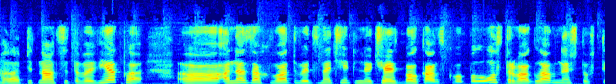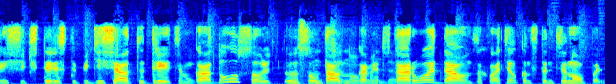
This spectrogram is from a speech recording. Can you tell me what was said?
15 века, э, она захватывает значительную часть Балканского полуострова, а главное, что в 1453 году э, султан Магомед да? II, да, он захватил Константинополь.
